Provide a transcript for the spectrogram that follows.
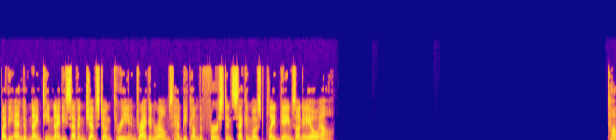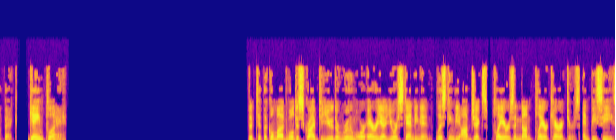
By the end of 1997 Gemstone 3 and Dragon Realms had become the first and second most played games on AOL. Gameplay The typical MUD will describe to you the room or area you are standing in, listing the objects, players and non-player characters NPCs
